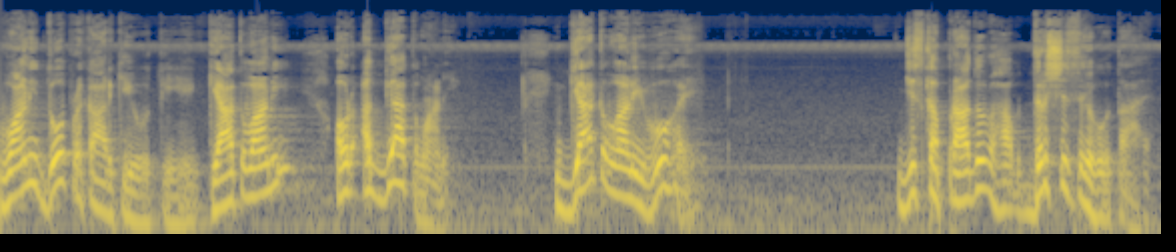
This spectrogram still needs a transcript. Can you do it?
वाणी दो प्रकार की होती है ज्ञात वाणी और अज्ञात वाणी ज्ञात वाणी वो है जिसका प्रादुर्भाव दृश्य से होता है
